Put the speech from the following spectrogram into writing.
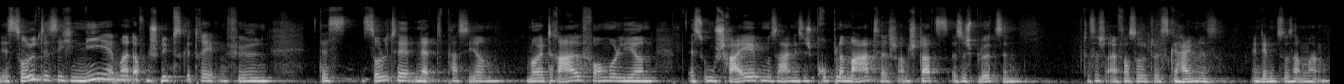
Es sollte sich nie jemand auf den Schlips getreten fühlen. Das sollte nicht passieren. Neutral formulieren, es umschreiben, sagen, es ist problematisch, anstatt es ist Blödsinn. Das ist einfach so das Geheimnis in dem Zusammenhang.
